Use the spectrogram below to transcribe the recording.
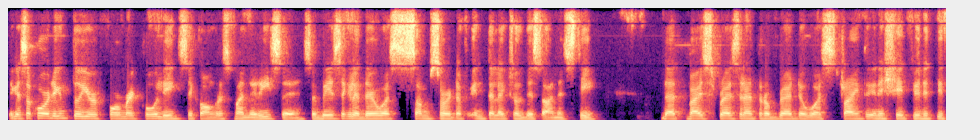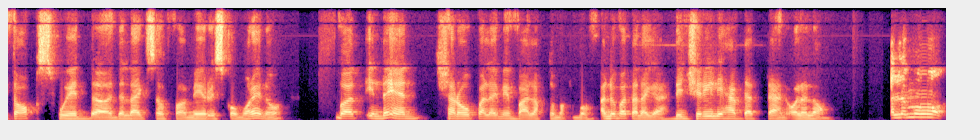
Because according to your former colleague, si Congressman Erice, so basically there was some sort of intellectual dishonesty that Vice President Robredo was trying to initiate unity talks with uh, the likes of uh, Mayor Isko Moreno But in the end, siya raw pala may balak tumakbo. Ano ba talaga? Did she really have that plan all along? Alam mo,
